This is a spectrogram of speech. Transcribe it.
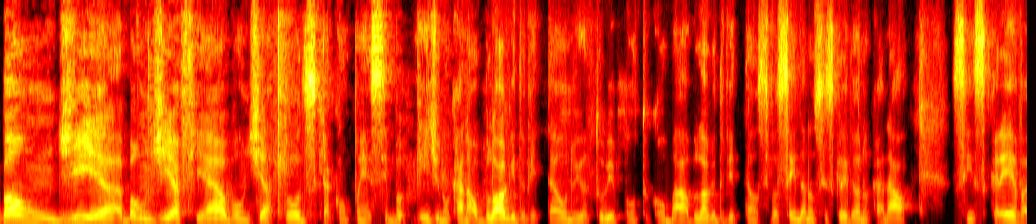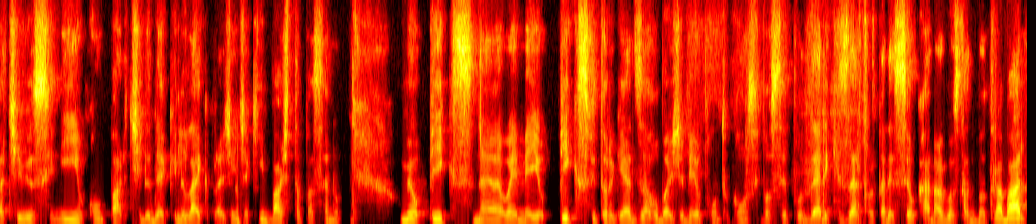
Bom dia, bom dia fiel, bom dia a todos que acompanham esse vídeo no canal Blog do Vitão, no youtube.com.br blog do Vitão. Se você ainda não se inscreveu no canal, se inscreva, ative o sininho, compartilhe, dê aquele like pra gente. Aqui embaixo está passando o meu Pix, né, o e-mail pixvitorguedes.gmail.com se você puder e quiser fortalecer o canal e gostar do meu trabalho.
